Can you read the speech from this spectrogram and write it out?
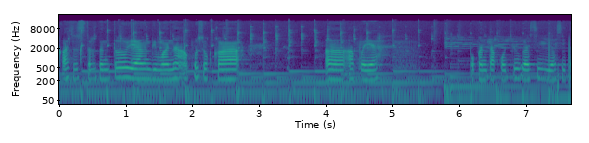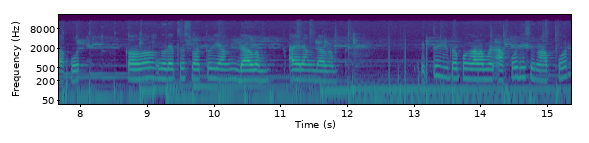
kasus tertentu yang di mana aku suka uh, apa ya bukan takut juga sih ya sih takut. Kalau ngeliat sesuatu yang dalam air yang dalam. Itu juga pengalaman aku di Singapura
